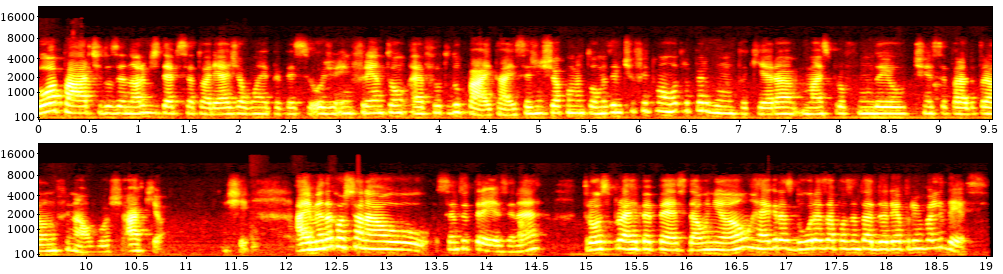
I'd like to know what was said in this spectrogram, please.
Boa parte dos enormes déficits atuariais de algum RPPS hoje enfrentam é, fruto do pai, tá? Esse a gente já comentou, mas ele tinha feito uma outra pergunta que era mais profunda e eu tinha separado para ela no final. Vou achar. Aqui, ó. Achei. A emenda constitucional 113, né? Trouxe para o RPPS da União regras duras à aposentadoria por invalidez.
